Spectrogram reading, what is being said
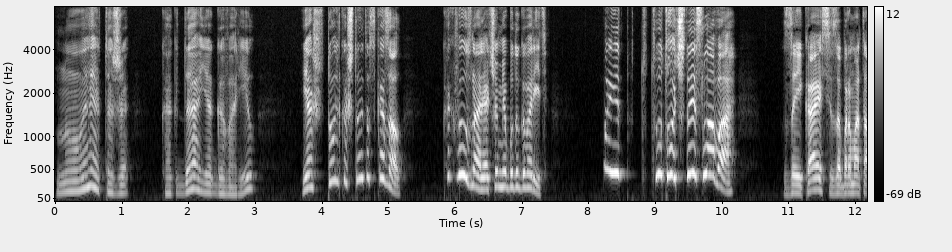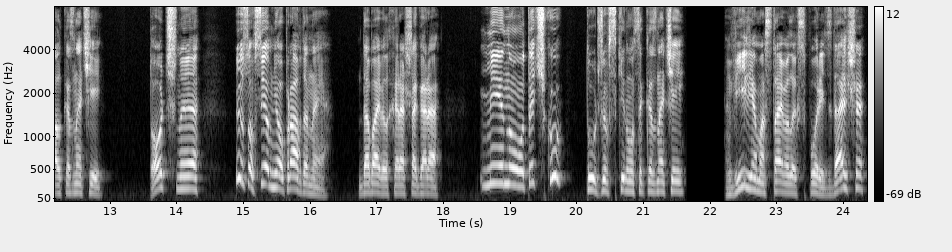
«Ну это же, когда я говорил...» «Я ж только что это сказал!» Как вы узнали, о чем я буду говорить?» «Мои точные слова!» Заикаясь, забормотал казначей. «Точные и совсем неоправданные!» Добавил хороша гора. «Минуточку!» Тут же вскинулся казначей. Вильям оставил их спорить дальше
